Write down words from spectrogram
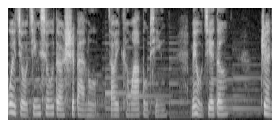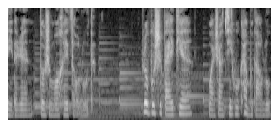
未久精修的石板路早已坑洼不平，没有街灯。这里的人都是摸黑走路的，若不是白天，晚上几乎看不到路。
